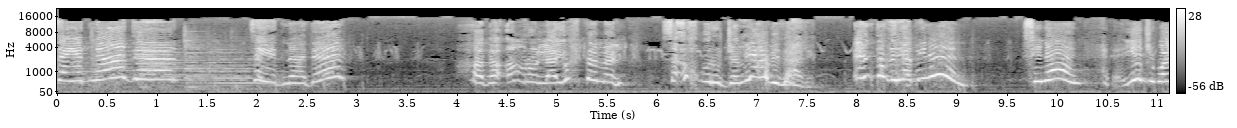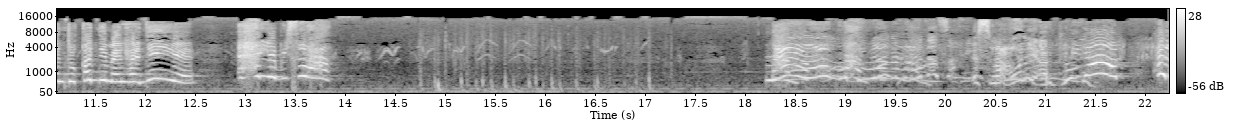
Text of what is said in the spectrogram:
سيد نادر سيد نادر. هذا أمر لا يحتمل. سأخبر الجميع بذلك. انتظر يا بنان سنان يجب أن تقدم الهدية هيا بسرعة نعم نعم هذا صحيح اسمعوني أرجوكم نعم هل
